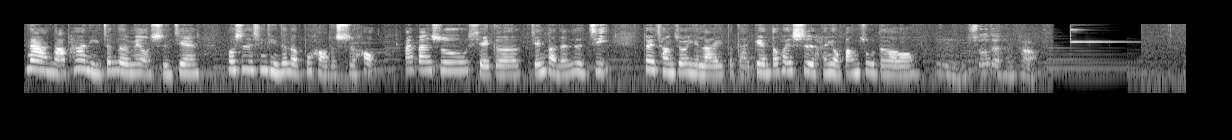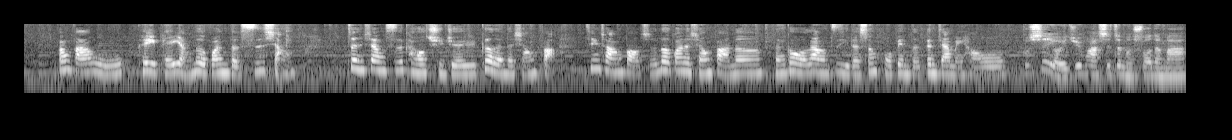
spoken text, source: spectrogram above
那哪怕你真的没有时间，或是心情真的不好的时候，翻翻书，写个简短的日记，对长久以来的改变都会是很有帮助的哦。嗯，说的很好。方法五，可以培养乐观的思想。正向思考取决于个人的想法。经常保持乐观的想法呢，能够让自己的生活变得更加美好哦。不是有一句话是这么说的吗？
